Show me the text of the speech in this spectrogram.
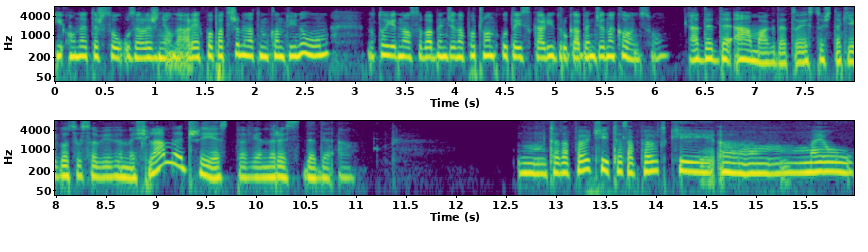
i one też są uzależnione. Ale jak popatrzymy na tym kontinuum, no to jedna osoba będzie na początku tej skali, druga będzie na końcu. A DDA, Magda, to jest coś takiego, co sobie wymyślamy, czy jest pewien rys DDA? Mm, terapeuci i terapeutki um, mają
